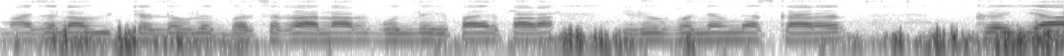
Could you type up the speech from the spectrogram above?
माझं नाव विठ्ठल दौलत भरसर राहणार गोलदरी पायरपाडा व्हिडिओ बनवण्यास कारण क या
